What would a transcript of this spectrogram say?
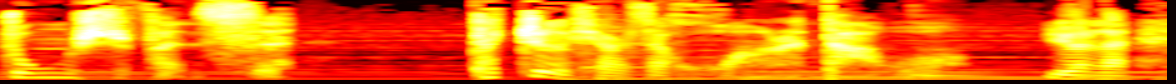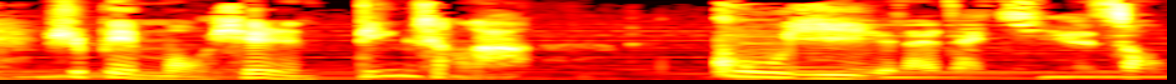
忠实粉丝。他这下才恍然大悟，原来是被某些人盯上了，故意来带节奏。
